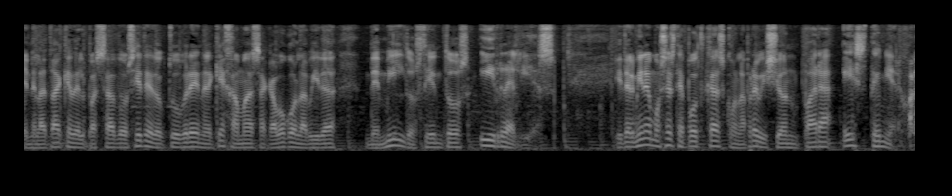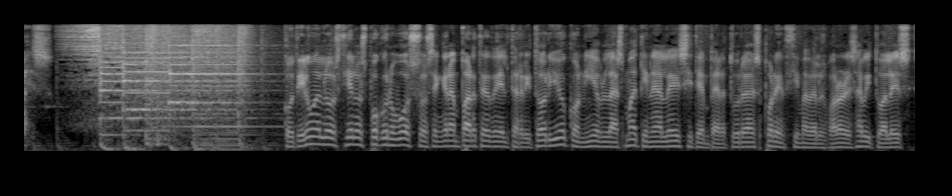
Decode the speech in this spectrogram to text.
en el ataque del pasado 7 de octubre en el que jamás acabó con la vida de 1.200 israelíes. Y terminamos este podcast con la previsión para este miércoles. Continúan los cielos poco nubosos en gran parte del territorio, con nieblas matinales y temperaturas por encima de los valores habituales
